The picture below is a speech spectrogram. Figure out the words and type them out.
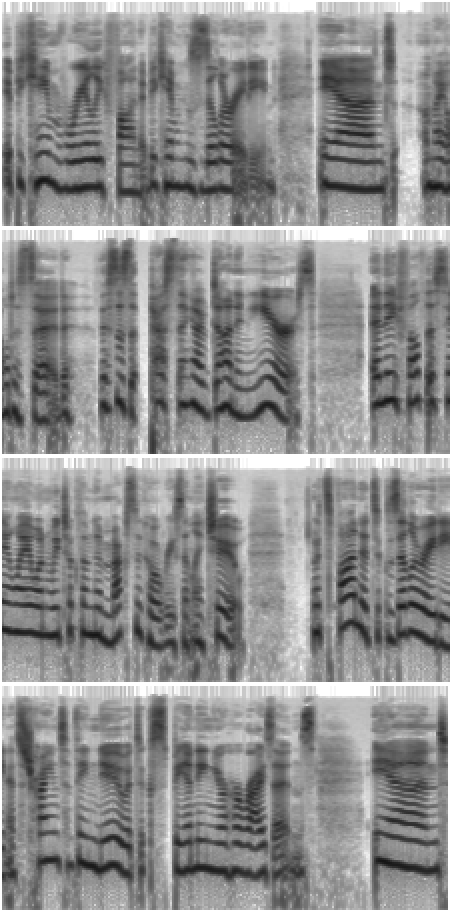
it became really fun. It became exhilarating. And my oldest said, This is the best thing I've done in years. And they felt the same way when we took them to Mexico recently, too. It's fun, it's exhilarating, it's trying something new, it's expanding your horizons. And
